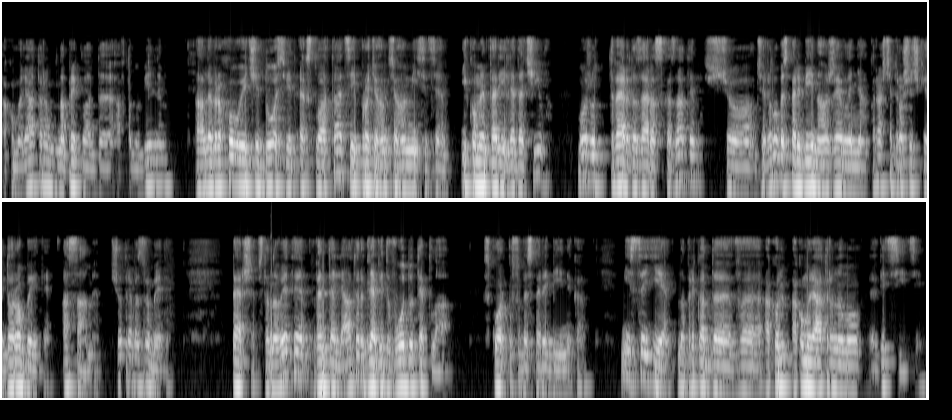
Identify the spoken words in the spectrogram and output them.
акумулятором, наприклад, е, автомобільним. Але враховуючи досвід експлуатації протягом цього місяця і коментарі глядачів, можу твердо зараз сказати, що джерело безперебійного живлення краще трошечки доробити. А саме, що треба зробити? Перше, встановити вентилятор для відводу тепла з корпусу безперебійника. Місце є, наприклад, в акумуляторному відсіці.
